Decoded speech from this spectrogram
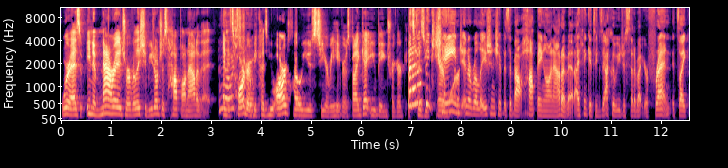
Whereas in a marriage or a relationship, you don't just hop on out of it. and it's, it's harder true. because you are so used to your behaviors. But I get you being triggered. But It's I don't think care more. change in a relationship is about hopping on out of it. I think it's exactly what you just said about your friend. It's like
